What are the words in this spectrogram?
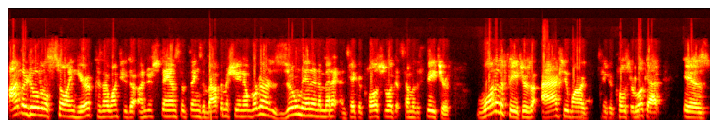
I'm going to do a little sewing here because I want you to understand some things about the machine. And we're going to zoom in in a minute and take a closer look at some of the features. One of the features I actually want to take a closer look at is,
